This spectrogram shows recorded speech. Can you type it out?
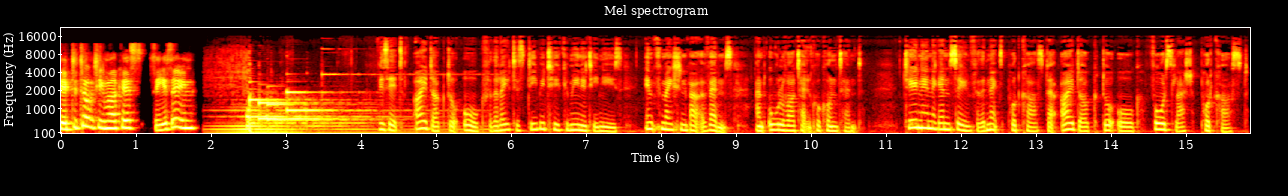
Good to talk to you, Marcus. See you soon. Visit idug.org for the latest DB2 community news information about events, and all of our technical content. Tune in again soon for the next podcast at idug.org forward slash podcast.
